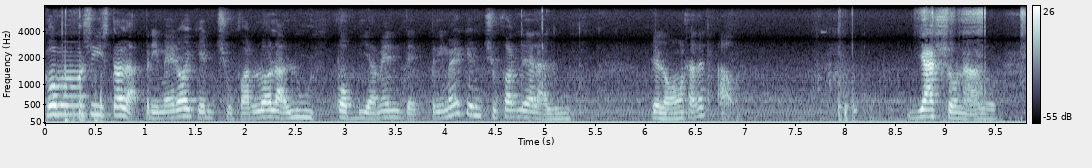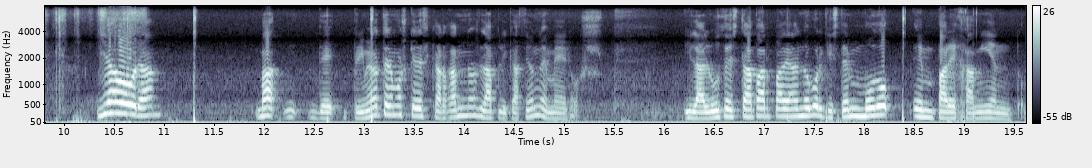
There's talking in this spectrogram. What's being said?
¿Cómo se instala? Primero hay que enchufarlo a la luz, obviamente. Primero hay que enchufarle a la luz, que lo vamos a hacer ahora. Ya ha sonado. Y ahora, va, primero tenemos que descargarnos la aplicación de Meros. Y la luz está parpadeando porque está en modo emparejamiento.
